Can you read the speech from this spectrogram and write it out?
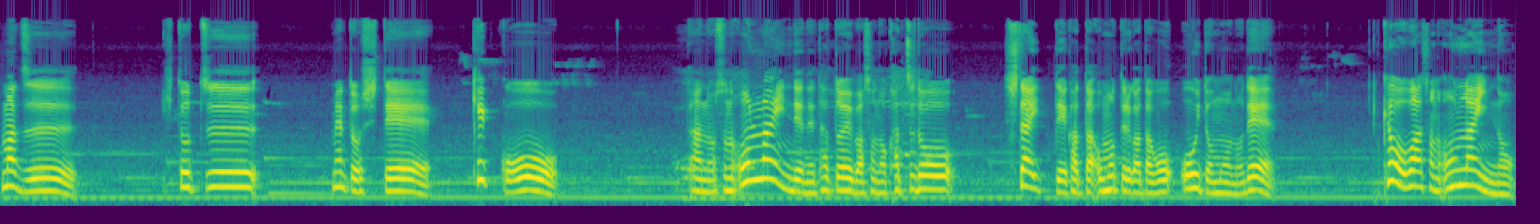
まず、一つ目として、結構、あの、そのオンラインでね、例えばその活動したいって方、思ってる方が多いと思うので、今日はそのオンラインの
